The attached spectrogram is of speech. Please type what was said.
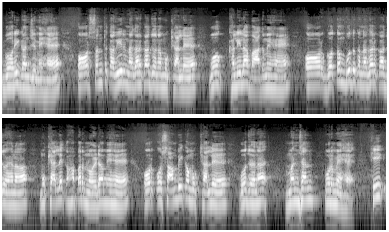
गौरीगंज में है। और संत कबीर नगर का जो ना मुख्यालय है, वो खलीलाबाद में है। और गौतम बुद्ध नगर का जो है ना मुख्यालय कहाँ पर? नोएडा में है। और कौशाम्बी का मुख्यालय वो जो है ना मंझनपुर में है। ठीक,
